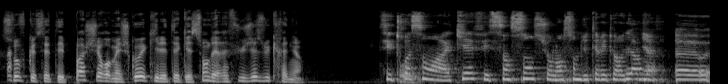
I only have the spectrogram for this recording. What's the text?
Sauf que c'était pas chez Romeshko et qu'il était question des réfugiés ukrainiens. C'est 300 à Kiev et 500 sur l'ensemble du territoire ukrainien. Euh,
